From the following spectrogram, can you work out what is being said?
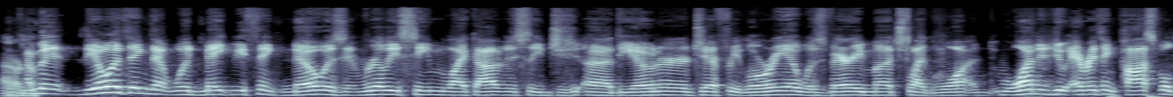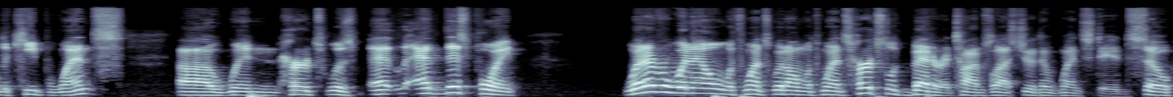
I don't know. I mean, the only thing that would make me think no is it really seemed like obviously uh, the owner Jeffrey Lurie was very much like want, wanted to do everything possible to keep Wentz uh, when Hurts was at, at this point. Whatever went on with Wentz went on with Wentz. Hurts looked better at times last year than Wentz did. So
